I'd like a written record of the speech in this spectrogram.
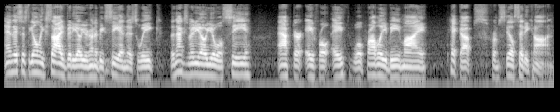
And this is the only side video you're going to be seeing this week. The next video you will see after April 8th will probably be my pickups from Steel City Con.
